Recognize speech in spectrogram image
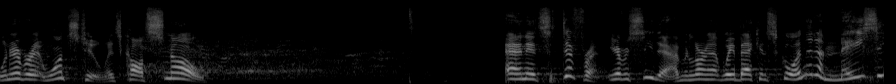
whenever it wants to. It's called snow. And it's different. You ever see that? I mean, learned that way back in school. Isn't it amazing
